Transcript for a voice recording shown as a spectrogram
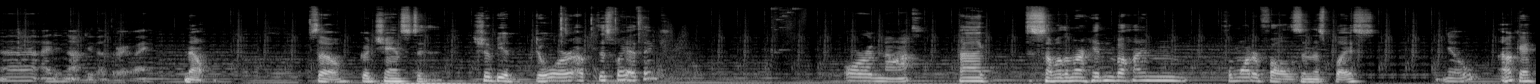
Uh, I did not do that the right way. No. So, good chance to. Should be a door up this way, I think. Or not. Uh, some of them are hidden behind the waterfalls in this place. No. Okay.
